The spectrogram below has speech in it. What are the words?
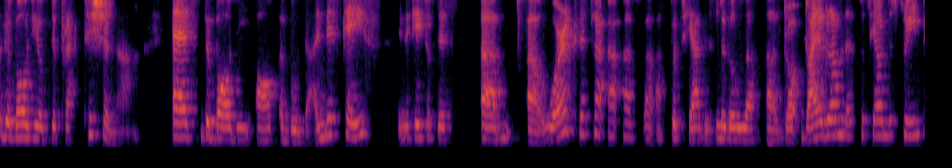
the body of the practitioner as the body of a Buddha. In this case, in the case of this um, uh, work that I, have put here, this little uh, diagram that I put here on the screen,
